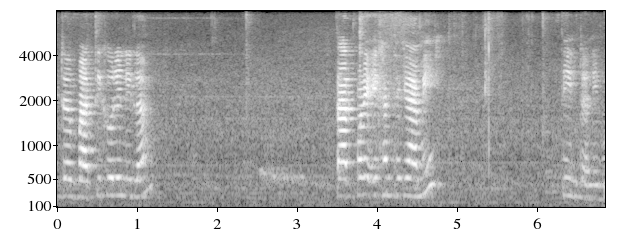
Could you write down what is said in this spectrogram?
এটা বাড়তি করে নিলাম। তারপরে এখান থেকে আমি তিনটা নিব।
